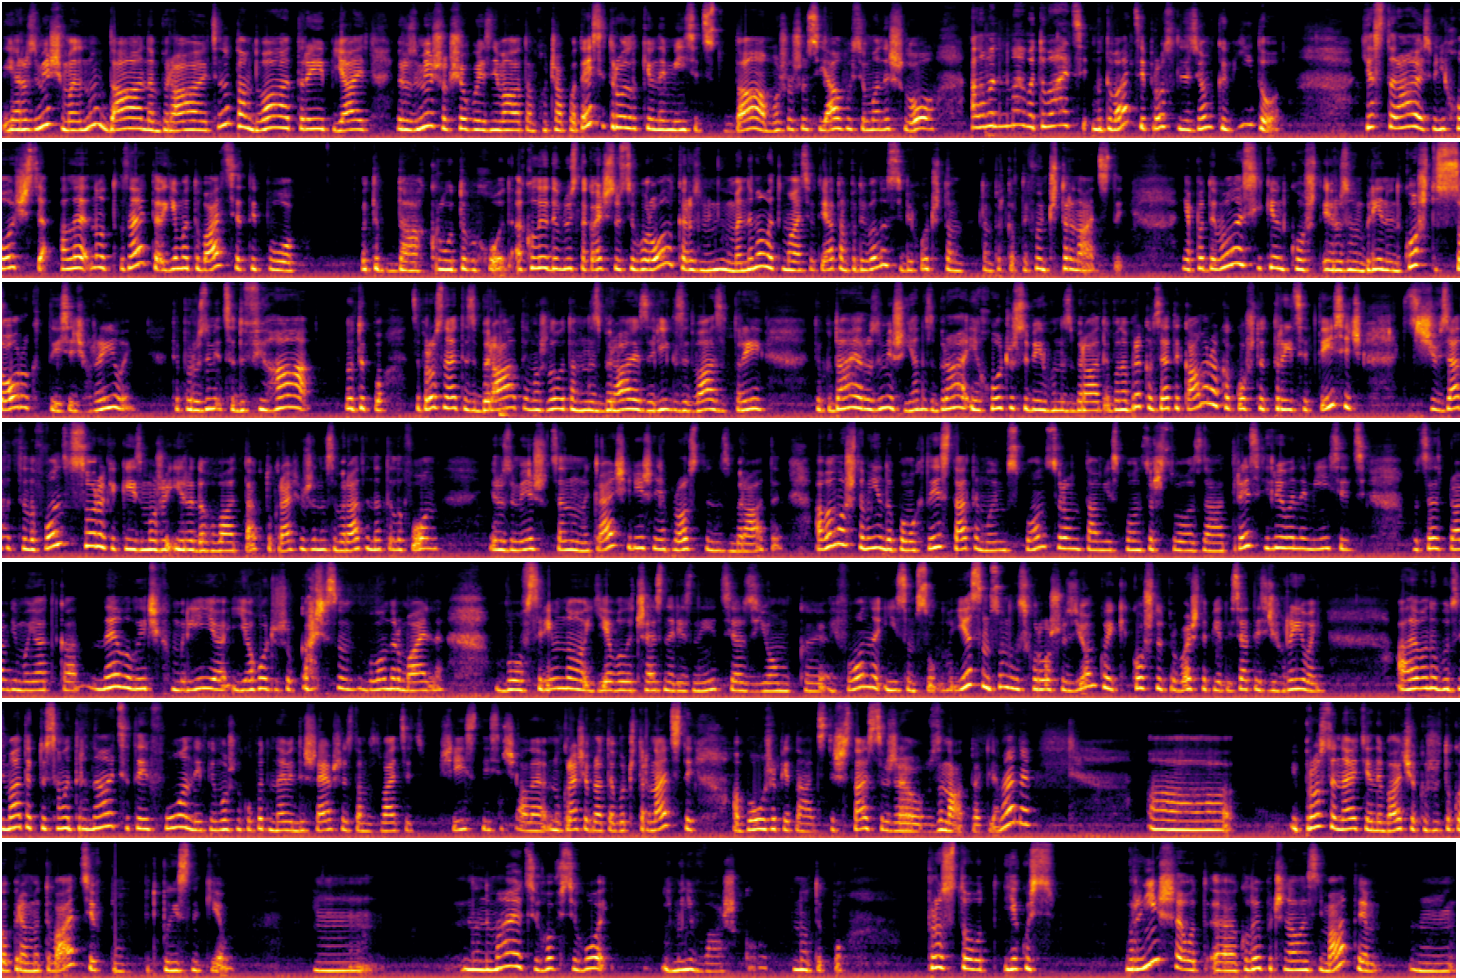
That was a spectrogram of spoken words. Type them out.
Я розумію, що в мене ну да, набирається, ну там 2, 3, 5. І розумію, що якщо б я знімала там хоча б по 10 роликів на місяць, то да, може щось якось у мене йшло. Але в мене немає мотивації. Мотивації просто для зйомки відео. Я стараюсь, мені хочеться, але ну, знаєте, є мотивація, типу, От, типу, да, круто виходить. А коли я дивлюсь на качество цього ролика, розумію, в мене нема математики. От я там подивилася собі, хочу там, там, наприклад, iPhone 14. Я подивилася, який він коштує. Я розумію, блін, він коштує 40 тисяч гривень. Типу, розумію, це дофіга. Ну, типу, це просто, знаєте, збирати, можливо, там не збираю за рік, за два, за три. Типу, да, я розумію, що я не збираю, я хочу собі його не збирати. Бо, наприклад, взяти камеру, яка коштує 30 тисяч, чи взяти телефон за 40, який зможе і редагувати, так, то краще вже не збирати на телефон. І розумію, що це ну, найкраще рішення просто не збирати. А ви можете мені допомогти стати моїм спонсором. Там є спонсорство за 30 гривень на місяць, бо це справді моя така невеличка мрія, і я хочу, щоб качество було нормальне. Бо все рівно є величезна різниця зйомки айфона і Samsung. Є Samsung з хорошою зйомкою, які коштують, пробачте, 50 тисяч гривень. Але вони будуть знімати як той самий 13 айфон, який можна купити навіть дешевше, там з 26 тисяч. Але ну краще брати або 14, або вже 15. 16 це вже занадто для мене. А, і просто навіть я не бачу, я кажу, такої прям мотивації в підписників. Ну, немає цього всього, і мені важко. Ну, типу, просто от якось раніше, от е, коли я починала знімати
